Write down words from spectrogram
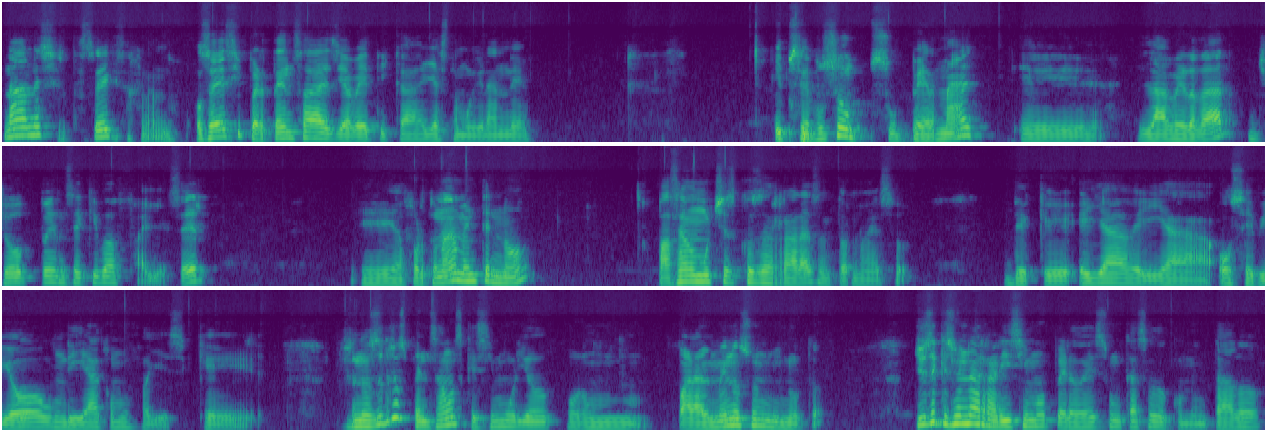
no, no es cierto, estoy exagerando. O sea, es hipertensa, es diabética, ya está muy grande. Y se puso súper mal. Eh, la verdad, yo pensé que iba a fallecer. Eh, afortunadamente no. Pasaron muchas cosas raras en torno a eso. De que ella veía o se vio un día como falleció. Que pues, nosotros pensamos que sí murió por un, para al menos un minuto. Yo sé que suena rarísimo, pero es un caso documentado.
